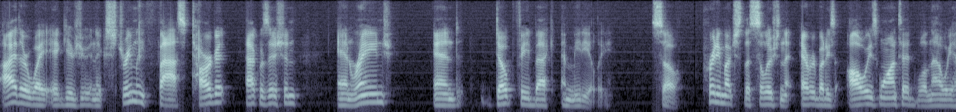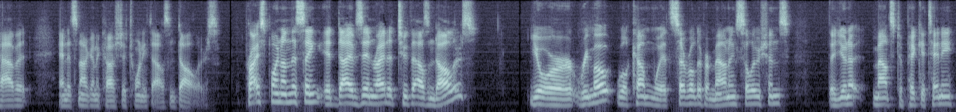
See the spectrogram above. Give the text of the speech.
Either way, it gives you an extremely fast target acquisition and range and dope feedback immediately. So pretty much the solution that everybody's always wanted. Well, now we have it, and it's not going to cost you $20,000. Price point on this thing, it dives in right at $2,000. Your remote will come with several different mounting solutions. The unit mounts to Picatinny.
